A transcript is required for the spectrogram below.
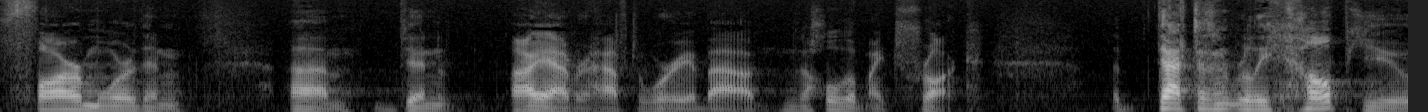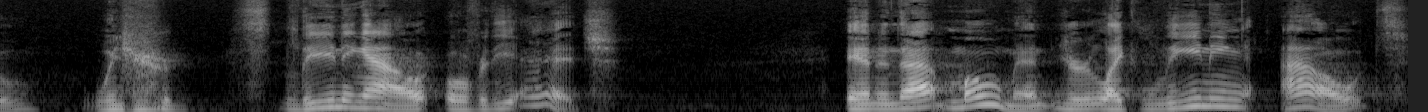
far more than, um, than I ever have to worry about to hold up my truck. That doesn't really help you when you're leaning out over the edge. And in that moment, you're like leaning out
